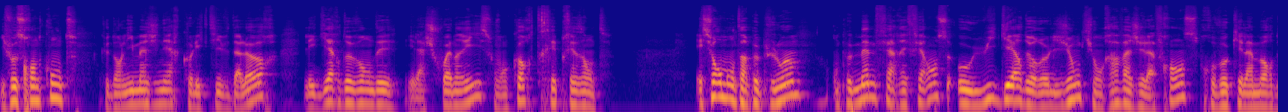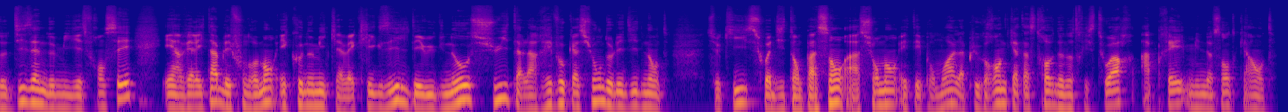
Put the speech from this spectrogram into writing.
Il faut se rendre compte que dans l'imaginaire collectif d'alors, les guerres de Vendée et la chouannerie sont encore très présentes. Et si on remonte un peu plus loin, on peut même faire référence aux huit guerres de religion qui ont ravagé la France, provoqué la mort de dizaines de milliers de Français et un véritable effondrement économique avec l'exil des Huguenots suite à la révocation de l'édit de Nantes. Ce qui, soit dit en passant, a sûrement été pour moi la plus grande catastrophe de notre histoire après 1940.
